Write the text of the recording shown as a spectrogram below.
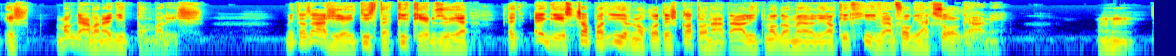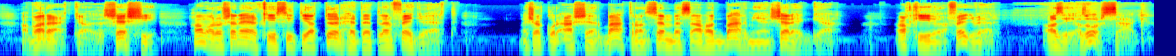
és magában Egyiptomban is. Mint az ázsiai tisztek kiképzője, egy egész csapat írnokot és katonát állít maga mellé, akik híven fogják szolgálni. Mhm. A barátja, a Sesi, hamarosan elkészíti a törhetetlen fegyvert, és akkor Asher bátran szembeszállhat bármilyen sereggel. Aki a fegyver, azé az ország.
